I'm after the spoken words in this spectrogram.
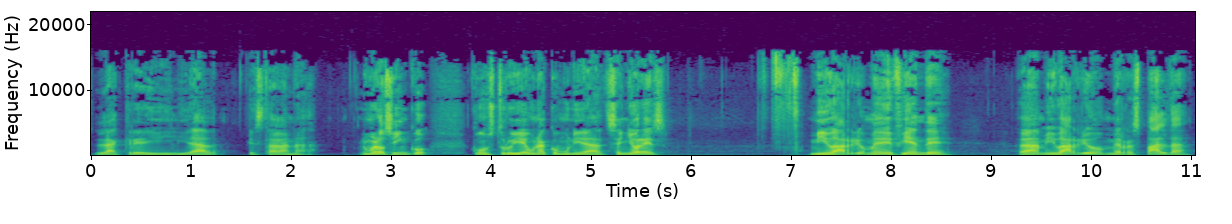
la credibilidad está ganada. Número 5. Construye una comunidad. Señores, mi barrio me defiende, mi barrio me respalda.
